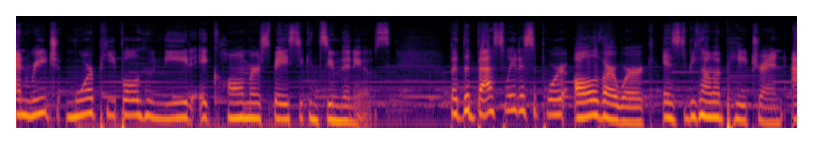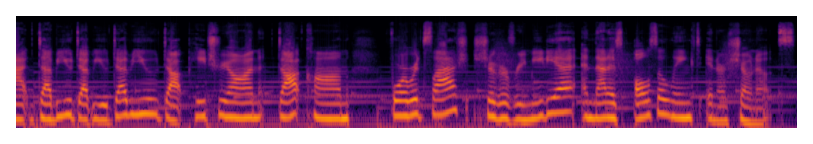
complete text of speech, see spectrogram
and reach more people who need a calmer space to consume the news. But the best way to support all of our work is to become a patron at www.patreon.com forward slash sugar free media, and that is also linked in our show notes.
